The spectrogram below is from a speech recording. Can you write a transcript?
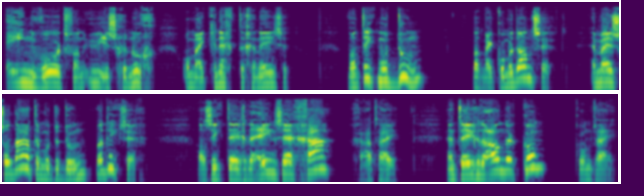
Eén woord van u is genoeg om mijn knecht te genezen. Want ik moet doen wat mijn commandant zegt, en mijn soldaten moeten doen wat ik zeg. Als ik tegen de een zeg ga, gaat hij, en tegen de ander kom, komt hij.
